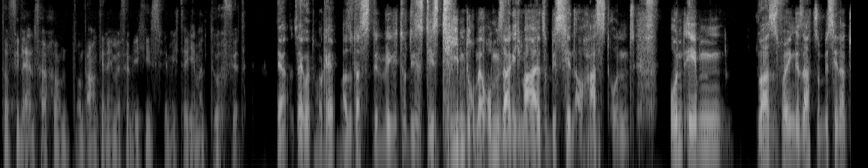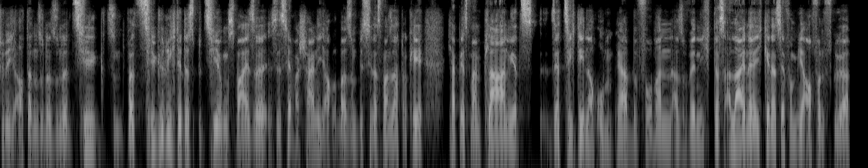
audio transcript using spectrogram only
da viel einfacher und, und angenehmer für mich ist, wenn mich da jemand durchführt. Ja, sehr gut. Okay. Also, dass du wirklich so dieses, dieses Team drumherum, sage ich mal, so ein bisschen auch hast und, und eben du hast es vorhin gesagt, so ein bisschen natürlich auch dann so eine, so eine Ziel, so was zielgerichtetes, beziehungsweise es ist ja wahrscheinlich auch immer so ein bisschen, dass man sagt, okay, ich habe jetzt meinen Plan, jetzt setze ich den auch um, ja, bevor man, also wenn ich das alleine, ich kenne das ja von mir auch von früher,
